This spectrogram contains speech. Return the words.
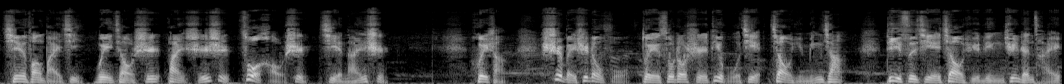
千方百计为教师办实事、做好事、解难事。会上，市委市政府对苏州市第五届教育名家、第四届教育领军人才、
